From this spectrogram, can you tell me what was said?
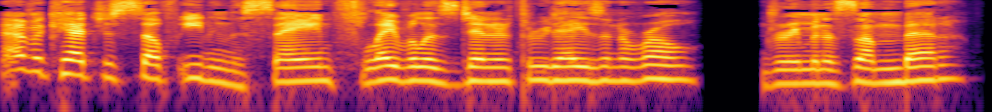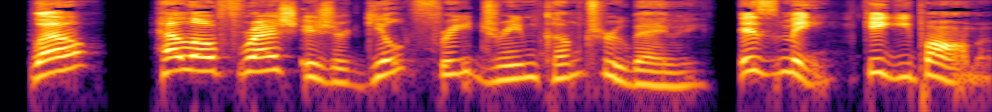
Ever catch yourself eating the same flavorless dinner three days in a row? Dreaming of something better? Well, HelloFresh is your guilt-free dream come true, baby. It's me, Keke Palmer.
